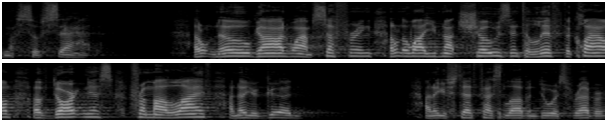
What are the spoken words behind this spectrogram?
am I so sad? I don't know, God, why I'm suffering. I don't know why you've not chosen to lift the cloud of darkness from my life. I know you're good. I know your steadfast love endures forever.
